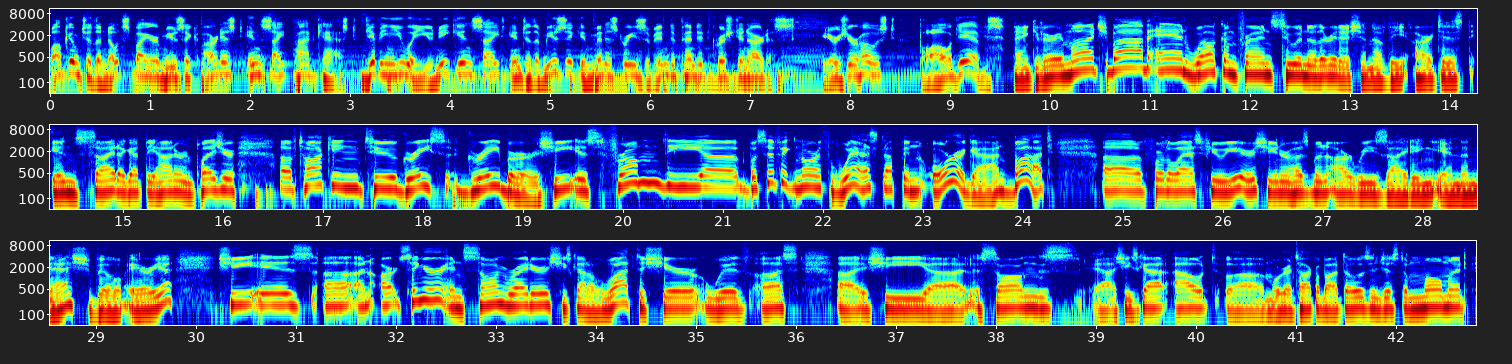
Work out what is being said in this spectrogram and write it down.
Welcome to the Notespire Music Artist Insight Podcast, giving you a unique insight into the music and ministries of independent Christian artists. Here's your host, Paul Gibbs. Thank you very much, Bob, and welcome, friends, to another edition of the Artist Insight. I got the honor and pleasure of talking to Grace Graber. She is from the uh, Pacific Northwest up in Oregon, but uh, for the last few years, she and her husband are residing in the Nashville area. She is uh, an art singer and songwriter. She's got a lot to share with us. Uh, she uh, uh, she's got out. Um, we're going to talk about those in just a moment.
